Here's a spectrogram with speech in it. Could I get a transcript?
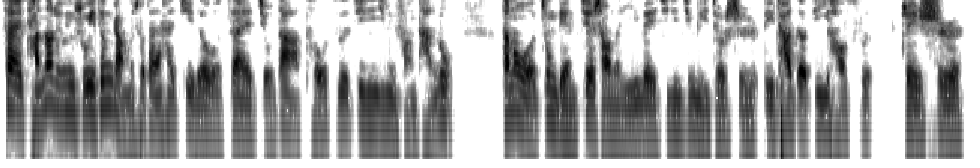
在谈到这个收益增长的时候，大家还记得我在九大投资基金经理访谈录当中，我重点介绍的一位基金经理就是理查德·第一豪斯，这也是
